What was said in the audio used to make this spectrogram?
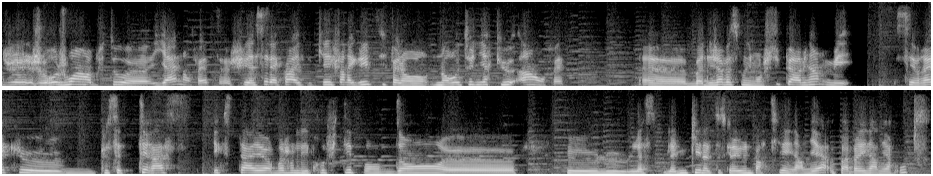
je, je rejoins plutôt euh, Yann, en fait. Je suis assez d'accord avec California Grill s'il fallait en, n'en retenir que un, en fait. Euh, bah, déjà parce qu'on y mange super bien, mais c'est vrai que, que cette terrasse extérieure, moi, j'en ai profité pendant euh, le, le- la, la Mickey Not Caribbean Party l'année dernière. Enfin, pas l'année dernière, oups.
